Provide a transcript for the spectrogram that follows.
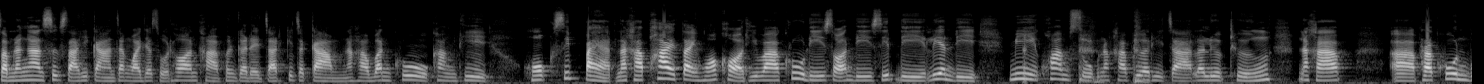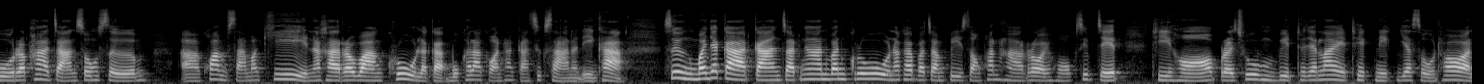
สำนักงานศึกษาธิการจังหวัดยโสธรค่ะ เพิ่นก็ได้จัดกิจกรรมนะคะ วันครูครั้งที่ 68 นะคะภายใต้หัวข้อที่ว่าครูดีสอนดีซิดดี เรียนดี มีความสุขนะคะ เพื่อที่จะระลึกถึงนะคะพระคุณบูรพาจารย์ทรงเสริมความสามัคคีนะคะระหว่างครูและกับบุคลากรทางการศึกษานั่นเองค่ะ ซึ่งบรรยากาศการจัดงานวันครูนะคะประจำปี 2567 ที่หอประชุมวิทยาลัยเทคนิคยโสธร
